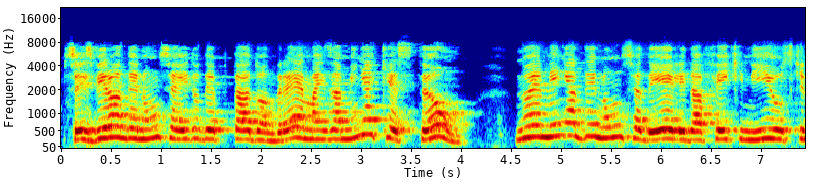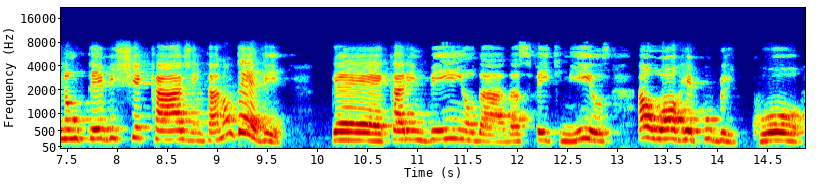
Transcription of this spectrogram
Vocês viram a denúncia aí do deputado André, mas a minha questão não é nem a denúncia dele da fake news, que não teve checagem, tá? Não teve é, carimbinho da, das fake news, a UOL republicou,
